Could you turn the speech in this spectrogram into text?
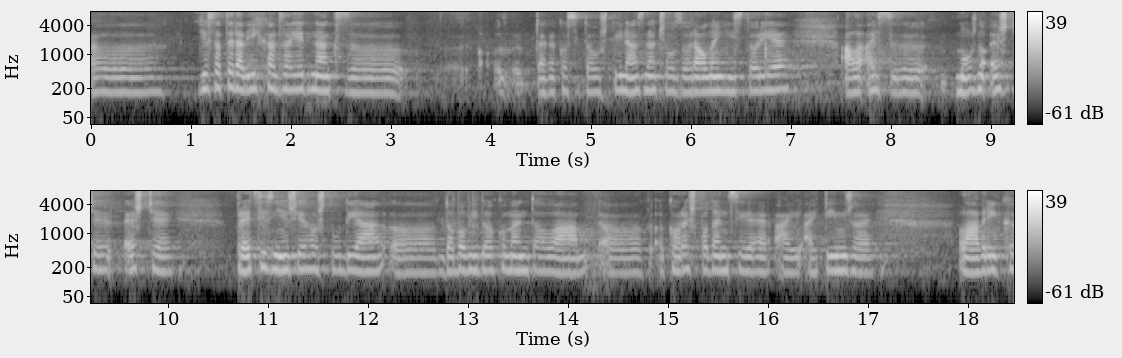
Eh, kde sa teda vychádza jednak z, tak ako si to už ty naznačil, z orálnej histórie, ale aj z možno ešte, ešte preciznejšieho štúdia e, dobových dokumentov a e, korešpondencie aj, aj tým, že Lávrik e,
